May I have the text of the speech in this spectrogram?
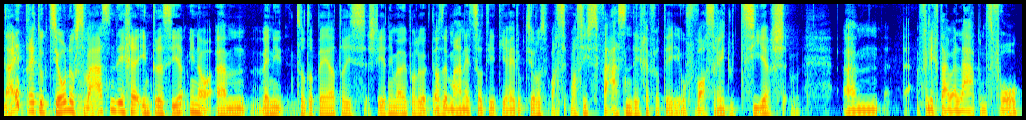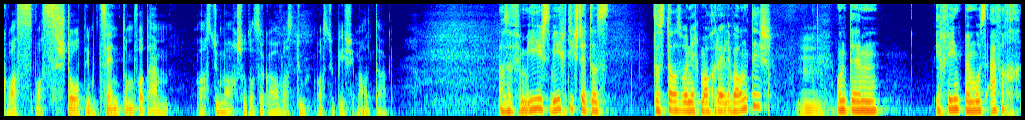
Nein, die Reduktion aufs Wesentliche interessiert mich noch. Ähm, wenn ich zu der Beatrice Stirni mal überschaue, also wir haben jetzt so die, die Reduktion, was, was ist das Wesentliche für dich? Auf was reduzierst ähm, vielleicht auch eine Lebensfrage, was, was steht im Zentrum von dem, was du machst oder sogar was du, was du bist im Alltag? Also für mich ist das Wichtigste, dass, dass das, was ich mache, relevant ist. Mhm. Und ähm, ich finde, man muss einfach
